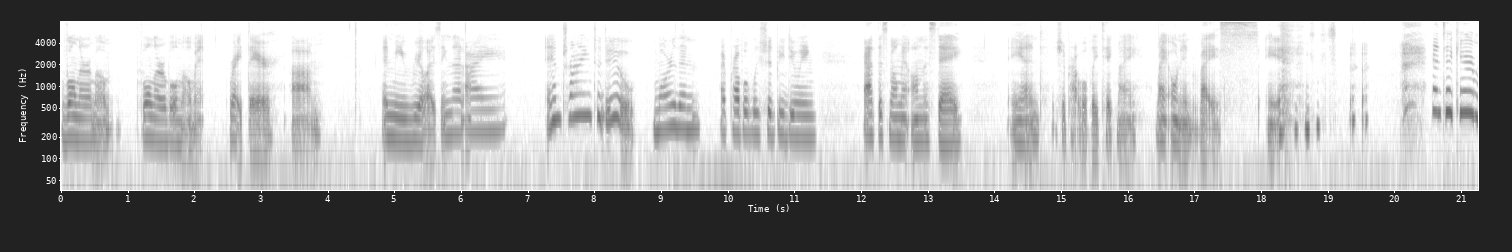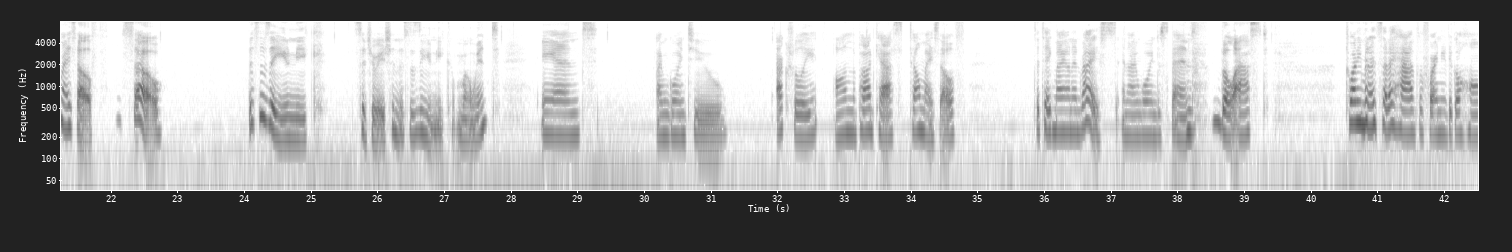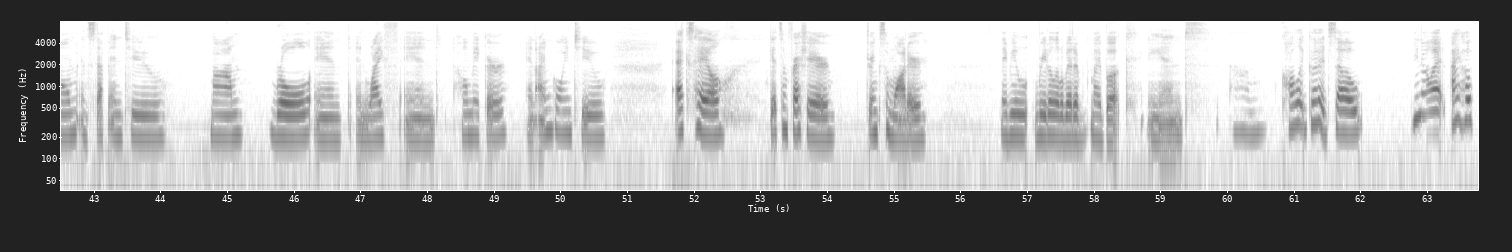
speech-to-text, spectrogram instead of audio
vulnerable, vulnerable moment right there. Um, and me realizing that I am trying to do more than I probably should be doing at this moment on this day and should probably take my my own advice and and take care of myself. So, this is a unique situation. This is a unique moment and I'm going to actually on the podcast tell myself to take my own advice. And I'm going to spend the last 20 minutes that I have before I need to go home and step into mom role and, and wife and homemaker. And I'm going to exhale, get some fresh air, drink some water, maybe read a little bit of my book, and um, call it good. So, you know what? I hope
